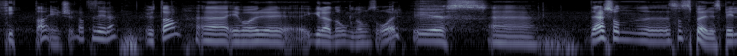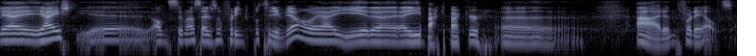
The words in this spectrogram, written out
fitta, unnskyld at jeg sier det, ut av eh, i vår eh, grønne ungdomsår. Yes. Det er sånn, eh, sånn spørrespill. Jeg, jeg, eh, anser meg selv som flink på trivia, og jeg gir, eh, jeg gir backpacker uh, æren for det, altså.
